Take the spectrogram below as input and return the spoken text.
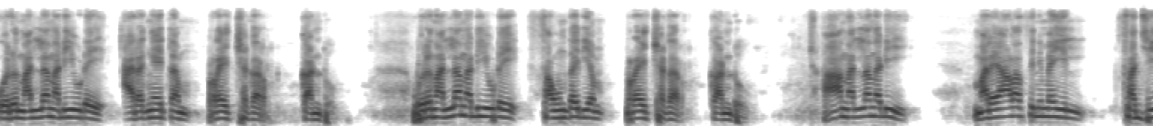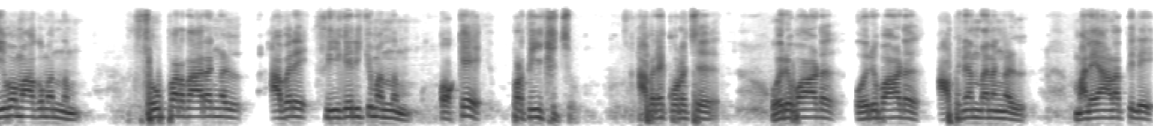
ഒരു നല്ല നടിയുടെ അരങ്ങേറ്റം പ്രേക്ഷകർ കണ്ടു. ഒരു നല്ല നടിയുടെ സൗന്ദര്യം പ്രേക്ഷകർ കണ്ടു. ആ നല്ല നടി മലയാള സിനിമയിൽ സജീവമാകുമെന്നും സൂപ്പർ താരങ്ങൾ അവരെ സ്വീകരിക്കുമെന്നും ഒക്കെ പ്രതീക്ഷിച്ചു. അവരെക്കുറിച്ച് ഒരുപാട് ഒരുപാട് അഭിനന്ദനങ്ങൾ മലയാളത്തിലെ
